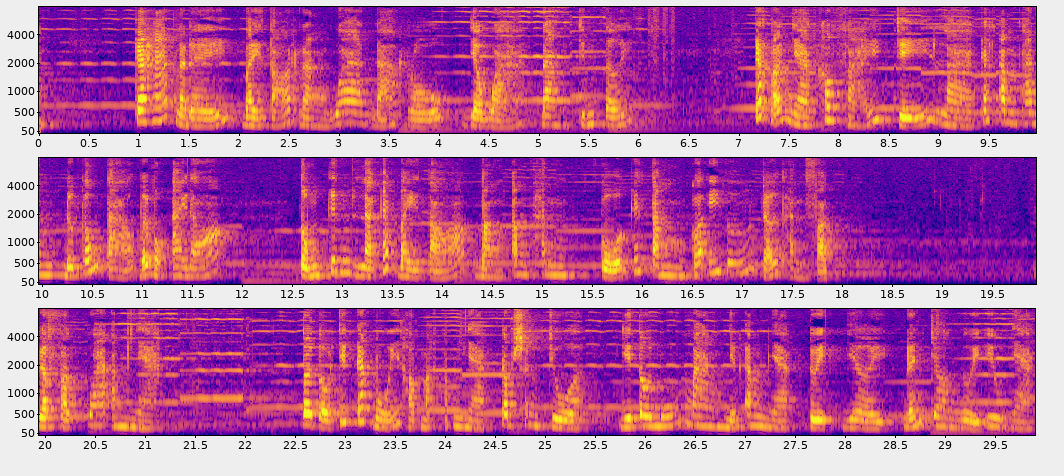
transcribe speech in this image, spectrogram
Ca hát là để bày tỏ rằng hoa đã rộ và quả đang chín tới. Các bản nhạc không phải chỉ là các âm thanh được cấu tạo bởi một ai đó. Tụng kinh là cách bày tỏ bằng âm thanh của cái tâm có ý hướng trở thành phật gặp Phật qua âm nhạc. Tôi tổ chức các buổi họp mặt âm nhạc trong sân chùa vì tôi muốn mang những âm nhạc tuyệt vời đến cho người yêu nhạc.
